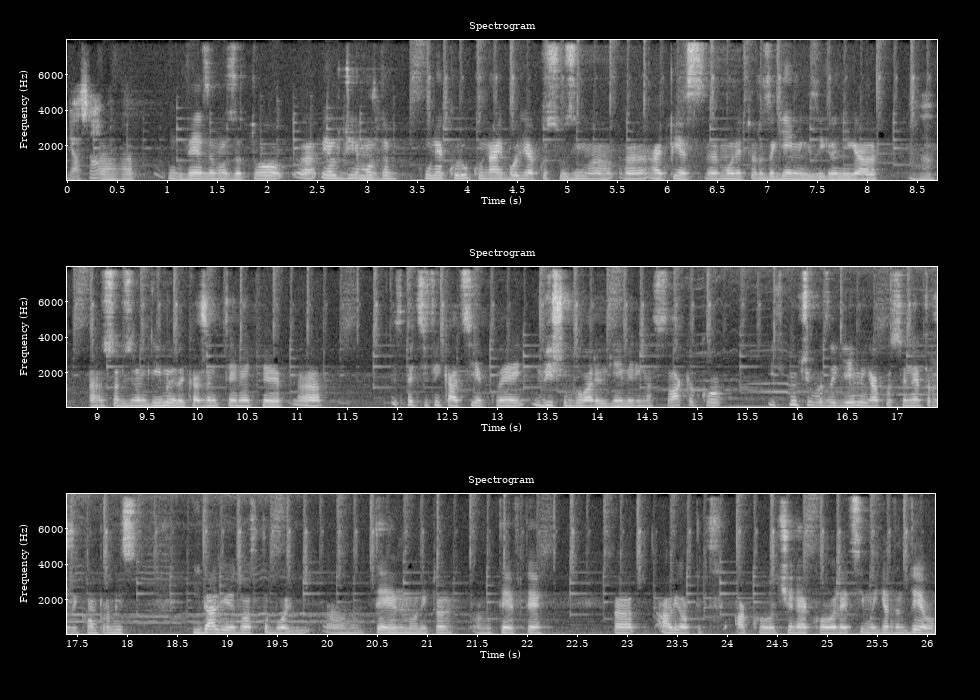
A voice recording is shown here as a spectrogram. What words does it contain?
Jasno. A, vezano za to, uh, LG je možda u neku ruku najbolji ako se uzima uh, IPS monitor za gaming, za igranje igara. Uh -huh. a, s obzirom da imaju, da kažem, te neke uh, specifikacije koje više odgovaraju gamerima. Svakako, isključivo za gaming, ako se ne traži kompromis, i dalje je dosta bolji uh, TN monitor, uh, TFT, ali opet, ako će neko recimo jedan deo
